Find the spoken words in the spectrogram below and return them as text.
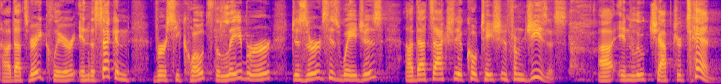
Uh, that's very clear. In the second verse he quotes, the laborer deserves his wages. Uh, that's actually a quotation from Jesus uh, in Luke chapter 10.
